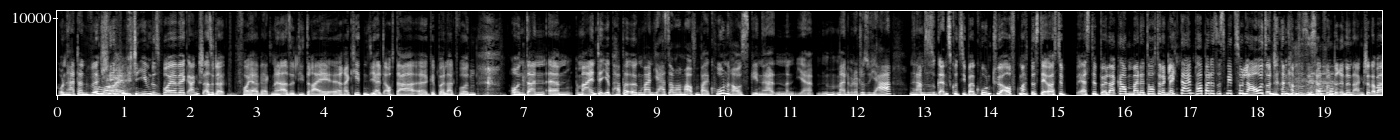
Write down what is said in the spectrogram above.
und hat dann wirklich mein. mit ihm das Feuerwerk angeschaut, also da, Feuerwerk, ne, also die drei äh, Raketen, die halt auch da äh, geböllert wurden. Und dann ähm, meinte ihr Papa irgendwann, ja, sollen wir mal auf den Balkon rausgehen? Dann, dann ja, meinte meine Tochter so, ja. Und dann haben sie so ganz kurz die Balkontür aufgemacht, bis der erste, erste Böller kam. Und meine Tochter dann gleich, nein, Papa, das ist mir zu laut. Und dann haben sie sich halt von drinnen angeschaut. Aber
